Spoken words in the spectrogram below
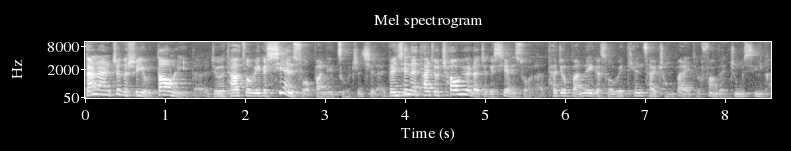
当然，这个是有道理的，就是它作为一个线索把你组织起来。但现在它就超越了这个线索了，它就把那个所谓天才崇拜就放在中心了。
